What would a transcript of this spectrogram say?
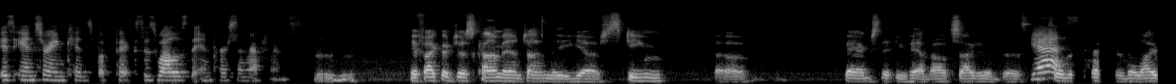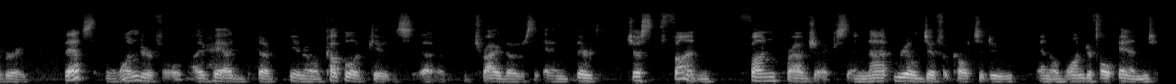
is answering kids book picks as well as the in-person reference. Mm-hmm. If I could just comment on the uh, STEAM uh, bags that you have outside of the yes. children's section of the library. That's wonderful. I've had, uh, you know, a couple of kids uh, try those and they're just fun, fun projects and not real difficult to do and a wonderful end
